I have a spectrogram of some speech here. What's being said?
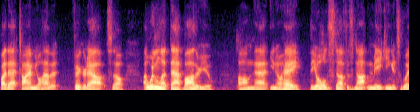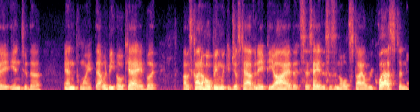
by that time, you'll have it figured out. So I wouldn't let that bother you. Um, that you know, hey, the old stuff is not making its way into the endpoint. That would be okay, but I was kind of hoping we could just have an API that says, hey, this is an old style request, and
